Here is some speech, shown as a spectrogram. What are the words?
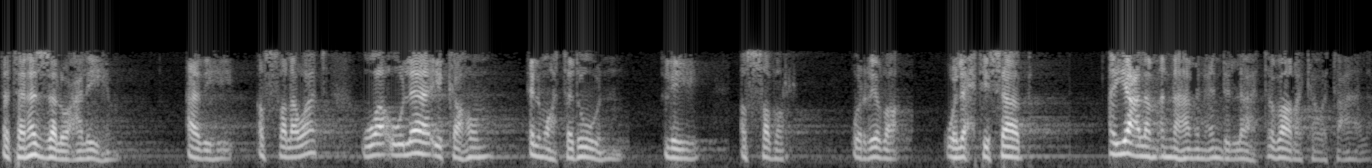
تتنزل عليهم هذه الصلوات وأولئك هم المهتدون للصبر والرضا والاحتساب. أن يعلم أنها من عند الله تبارك وتعالى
